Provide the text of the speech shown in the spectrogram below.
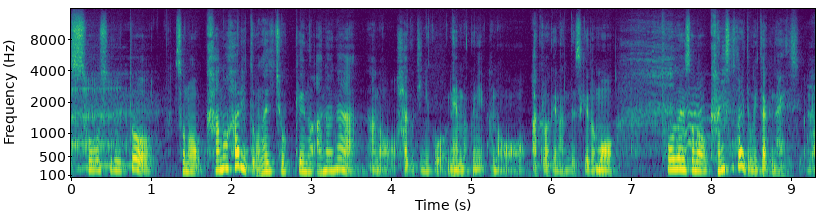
そうするとその蚊の針と同じ直径の穴があの歯茎にこう粘膜にあの開くわけなんですけども当然その蚊に刺されても痛くないですよね。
